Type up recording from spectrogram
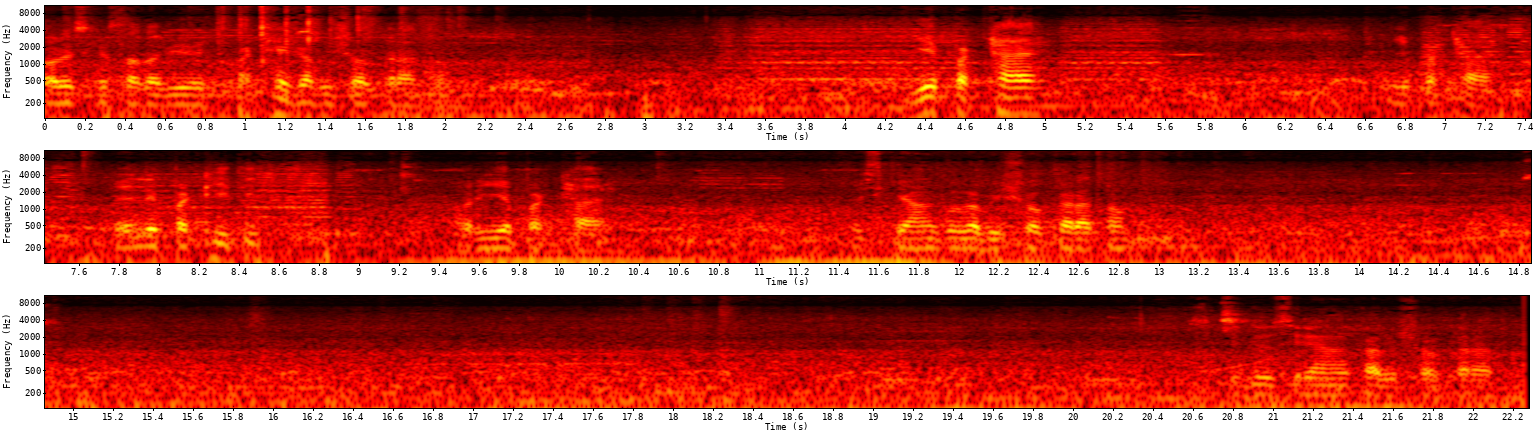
और इसके साथ अभी पट्टे का भी शौक कराता हूँ। ये पट्टा है। ये पट्टा है। पहले पट्टी थी और ये पट्टा है। इसके आँखों का भी शौक कराता हूँ। दूसरी आँख का भी शौक कराता हूँ।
